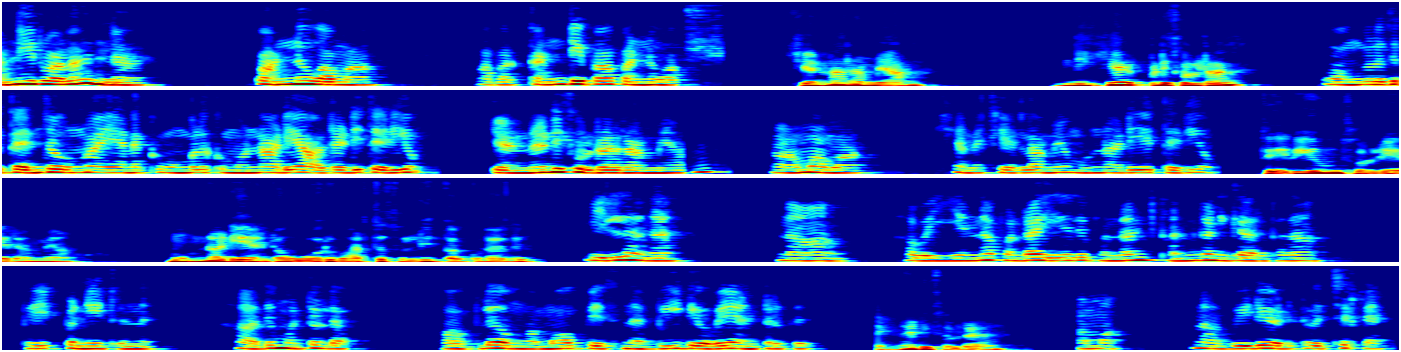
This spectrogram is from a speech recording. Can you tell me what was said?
பண்ணிடுவாளா என்ன? பண்ணுவாமா? அவ கண்டிப்பா பண்ணுவா. என்ன ரம்யா? நீ ஏன் இப்படி சொல்ற? உங்களுக்கு தெரிஞ்ச உண்மை எனக்கு உங்களுக்கு முன்னாடியே ஆல்ரெடி தெரியும். என்னடி சொல்ற ரம்யா? ஆமாமா எனக்கு எல்லாமே முன்னாடியே தெரியும். தெரியும்னு சொல்லியே ரம்யா. முன்னாடியே என்கிட்ட ஒரு வார்த்தை சொல்லியிருக்க கூடாது. இல்லைங்க. நான் அவ என்ன பண்றா ஏது பண்றான்னு கண்காணிக்க இருக்கா வெயிட் பண்ணிட்டு இருந்தேன். அது மட்டும் இல்ல அவ்வளோ அவங்க அம்மாவை பேசின வீடியோவே என்கிட்ட இருக்கு. என்னடி சொல்ற? நான் வீடியோ எடுத்து வச்சிருக்கேன்.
